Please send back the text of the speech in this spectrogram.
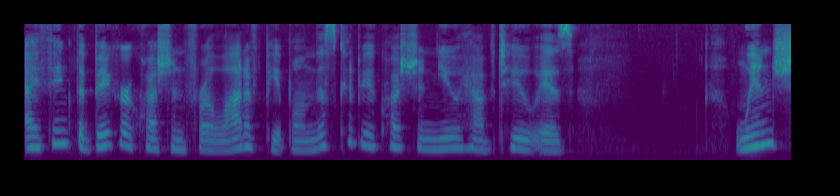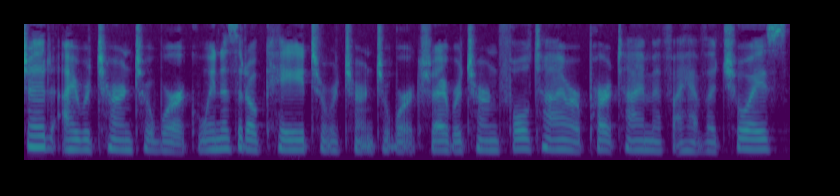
I think the bigger question for a lot of people, and this could be a question you have too, is when should I return to work? When is it okay to return to work? Should I return full time or part time if I have a choice?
